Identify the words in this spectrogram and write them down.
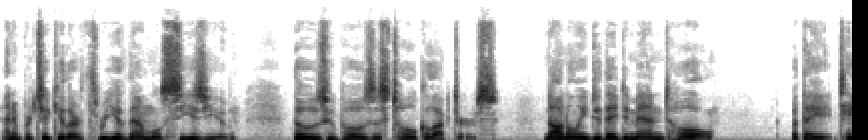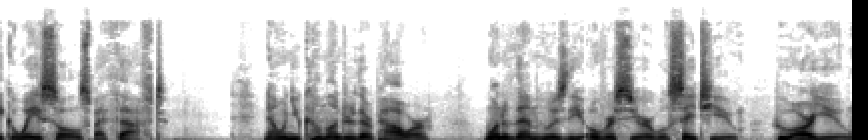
And in particular, three of them will seize you, those who pose as toll collectors. Not only do they demand toll, but they take away souls by theft. Now when you come under their power, one of them who is the overseer will say to you, Who are you,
